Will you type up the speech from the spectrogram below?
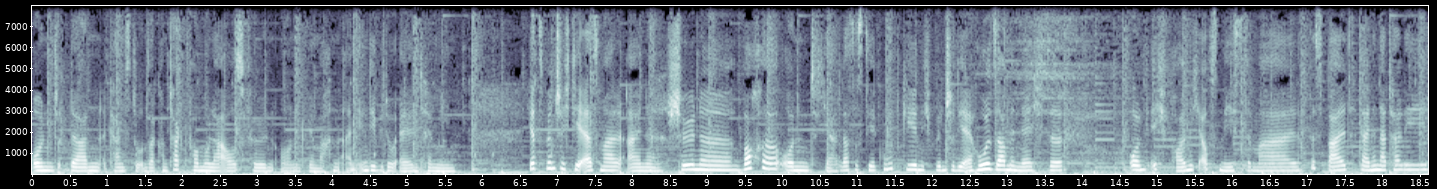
und dann kannst du unser Kontaktformular ausfüllen und wir machen einen individuellen Termin. Jetzt wünsche ich dir erstmal eine schöne Woche und ja, lass es dir gut gehen. Ich wünsche dir erholsame Nächte und ich freue mich aufs nächste Mal. Bis bald, deine Nathalie.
